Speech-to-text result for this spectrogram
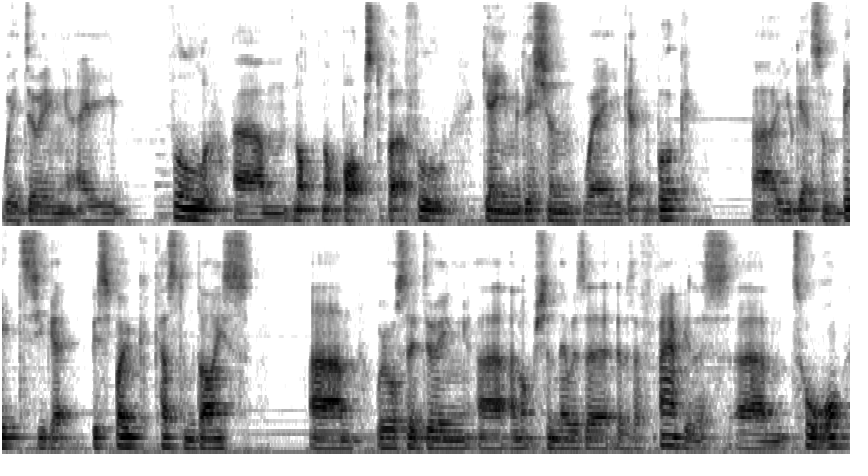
We're doing a full, um, not not boxed, but a full game edition where you get the book, uh, you get some bits, you get bespoke custom dice. Um, we're also doing uh, an option. There was a there was a fabulous um, tour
